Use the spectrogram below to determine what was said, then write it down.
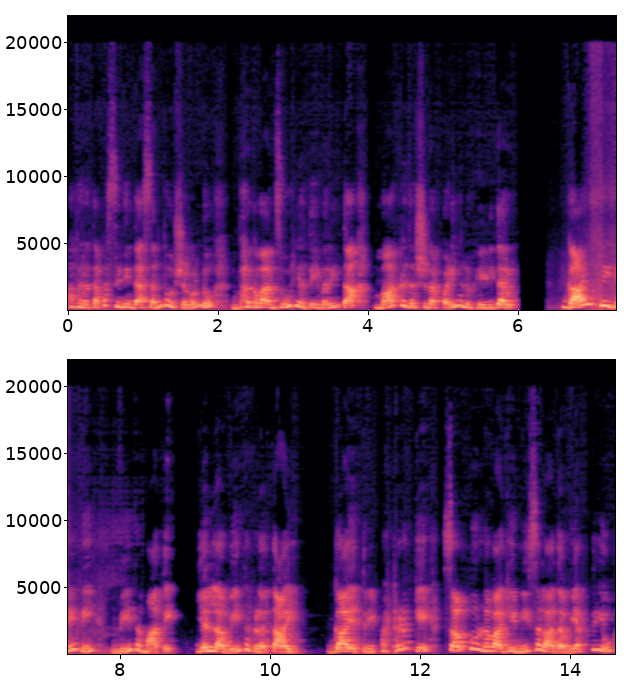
ಅವರ ತಪಸ್ಸಿನಿಂದ ಸಂತೋಷಗೊಂಡು ಭಗವಾನ್ ಸೂರ್ಯ ದೇವರಿಂದ ಮಾರ್ಗದರ್ಶನ ಪಡೆಯಲು ಹೇಳಿದರು. ಗಾಯತ್ರಿ ದೇವಿ ವೇದ ಮಾತೆ, ಎಲ್ಲ ವೇದಗಳ ತಾಯಿ. ಗಾಯತ್ರಿ ಪಠಣಕ್ಕೆ ಸಂಪೂರ್ಣವಾಗಿ ಮೀಸಲಾದ ವ್ಯಕ್ತಿಯು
